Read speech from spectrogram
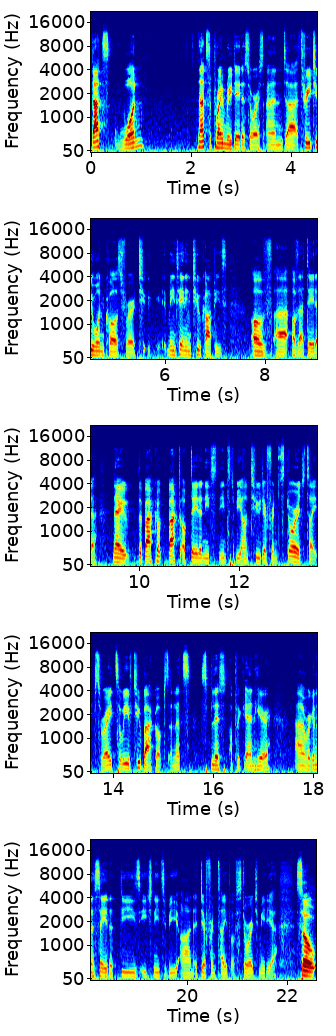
that's one. That's the primary data source, and uh, 321 calls for two, maintaining two copies of uh, of that data. Now, the backup backed up data needs needs to be on two different storage types, right? So we have two backups, and let's split up again here. And we're going to say that these each need to be on a different type of storage media. So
